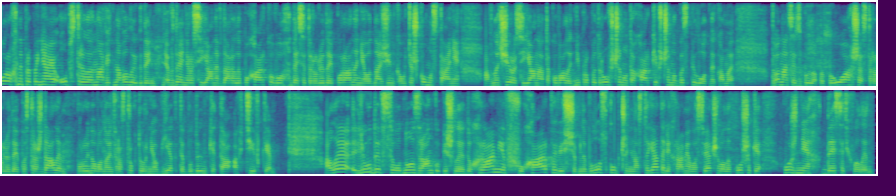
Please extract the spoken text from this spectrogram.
Ворог не припиняє обстріли навіть на Великдень. Вдень росіяни вдарили по Харкову. Десятеро людей поранені, одна жінка у тяжкому стані. А вночі росіяни атакували Дніпропетровщину та Харківщину безпілотниками. 12 збила ППО, шестеро людей постраждали. Поруйновано інфраструктурні об'єкти, будинки та автівки. Але люди все одно зранку пішли до храмів у Харкові, щоб не було скупчень. Настоятелі храмів освячували кошики кожні 10 хвилин.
